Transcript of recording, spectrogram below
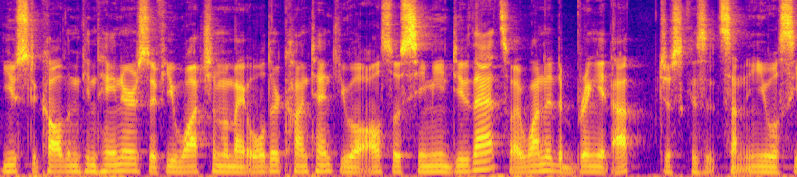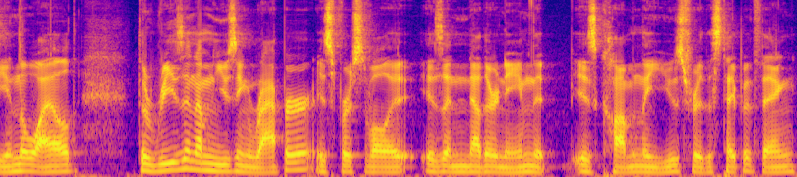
used to call them containers. So if you watch some of my older content, you will also see me do that. So I wanted to bring it up just because it's something you will see in the wild. The reason I'm using wrapper is first of all, it is another name that is commonly used for this type of thing.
